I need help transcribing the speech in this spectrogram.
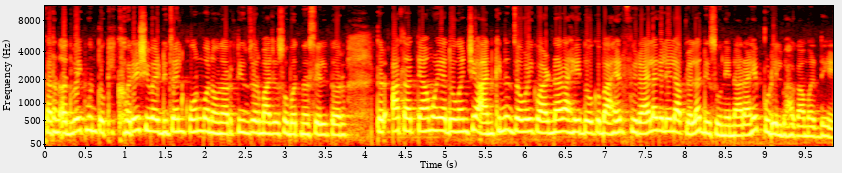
कारण अद्वैक म्हणतो की खरे शिवाय डिझाईन कोण बनवणार? तीच जर माझ्यासोबत नसेल तर. तर आता त्यामुळे या दोघांची आणखीनच जवळीक वाढणार आहे. दोघं बाहेर फिरायला गेलेलं आपल्याला दिसून येणार आहे पुढील भागामध्ये.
